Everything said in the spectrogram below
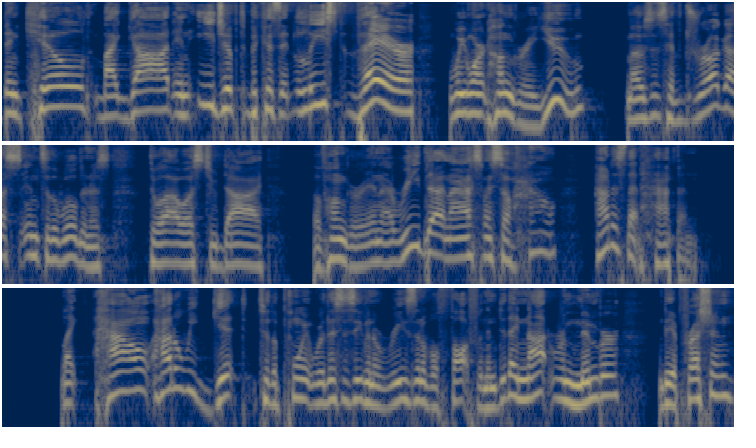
been killed by God in Egypt because at least there we weren't hungry. You, Moses, have drug us into the wilderness to allow us to die of hunger. And I read that and I ask myself, how, how does that happen? Like, how, how do we get to the point where this is even a reasonable thought for them? Do they not remember the oppression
